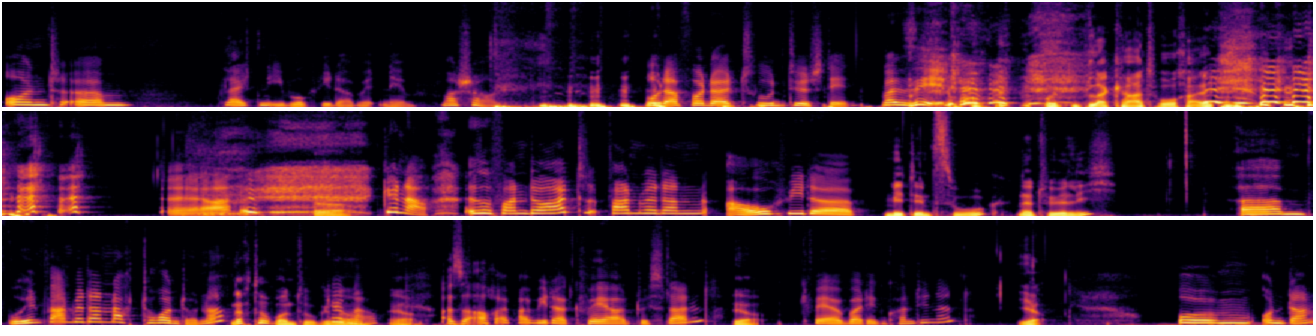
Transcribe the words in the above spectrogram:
und ähm, vielleicht einen E-Book-Reader mitnehmen. Mal schauen. Oder vor der Tür stehen. Mal sehen. Und ein Plakat hochhalten. ja. Genau. Also von dort fahren wir dann auch wieder. Mit dem Zug, natürlich. Ähm, wohin fahren wir dann? Nach Toronto, ne? Nach Toronto, genau. Genau. Ja. Also auch einmal wieder quer durchs Land, Ja. quer über den Kontinent. ja. Um, und dann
